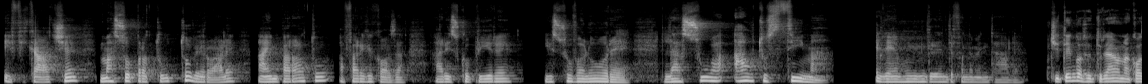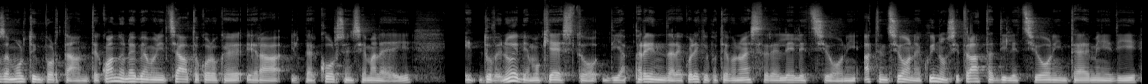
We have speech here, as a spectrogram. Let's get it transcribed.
efficace, ma soprattutto, vero Ale, ha imparato a fare che cosa? A riscoprire il suo valore, la sua autostima ed è un ingrediente fondamentale. Ci tengo a sottolineare una cosa molto importante. Quando noi abbiamo iniziato quello che era il percorso insieme a lei, e dove noi abbiamo chiesto di apprendere quelle che potevano essere le lezioni, attenzione, qui non si tratta di lezioni in termini di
